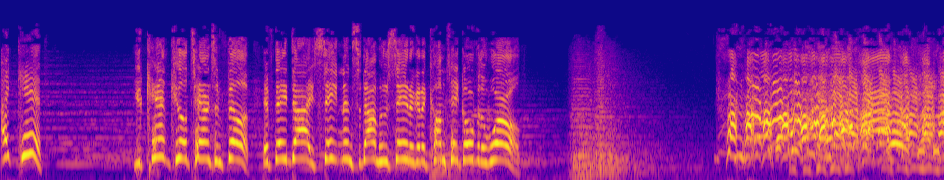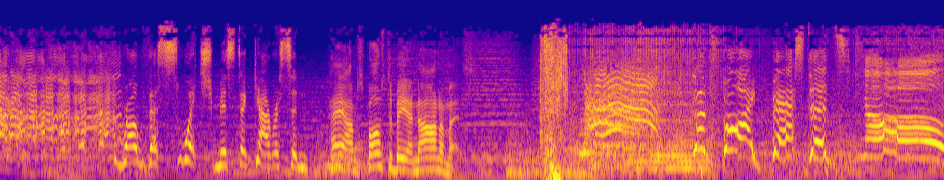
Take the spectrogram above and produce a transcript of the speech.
I can't. You can't kill Terrance and Phillip. If they die, Satan and Saddam Hussein are gonna come take over the world. Throw the switch, Mr. Garrison. Hey, I'm supposed to be anonymous. Ah! Goodbye, bastards! No!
